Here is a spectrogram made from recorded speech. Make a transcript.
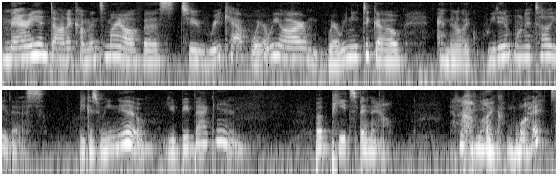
Mary and Donna come into my office to recap where we are, and where we need to go. And they're like, We didn't want to tell you this because we knew you'd be back in. But Pete's been out. And I'm like, What?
